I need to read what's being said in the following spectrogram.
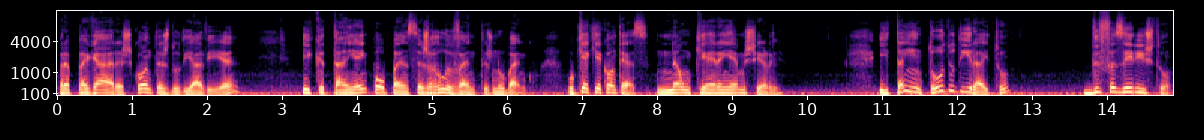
para pagar as contas do dia a dia e que têm poupanças relevantes no banco. O que é que acontece? Não querem é mexer-lhe. E têm todo o direito de fazer isto.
